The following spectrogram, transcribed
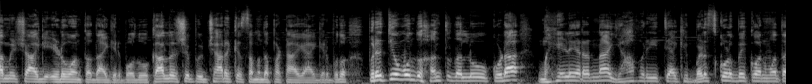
ಆಮಿಷ ಆಗಿ ಇಡುವಂಥದ್ದಾಗಿರ್ಬೋದು ಸ್ಕಾಲರ್ಶಿಪ್ ವಿಚಾರಕ್ಕೆ ಸಂಬಂಧಪಟ್ಟ ಹಾಗೆ ಆಗಿರ್ಬೋದು, ಪ್ರತಿಯೊಂದು ಹಂತದಲ್ಲೂ ಕೂಡ ಮಹಿಳೆಯರನ್ನು ಯಾವ ರೀತಿಯಾಗಿ ಬಳಸ್ಕೊಳ್ಬೇಕು ಅನ್ನುವಂಥ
